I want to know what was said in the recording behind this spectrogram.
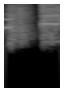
Thank you.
